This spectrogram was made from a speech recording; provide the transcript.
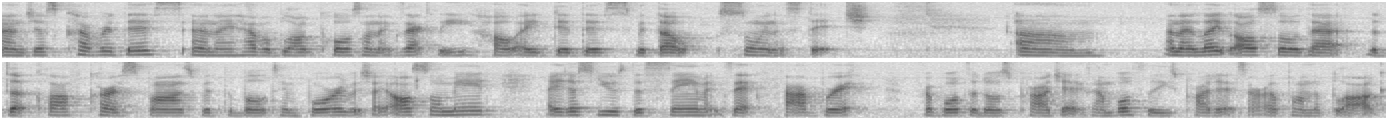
and just covered this and I have a blog post on exactly how I did this without sewing a stitch. Um, and I like also that the duck cloth corresponds with the bulletin board which I also made. I just used the same exact fabric for both of those projects and both of these projects are up on the blog.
